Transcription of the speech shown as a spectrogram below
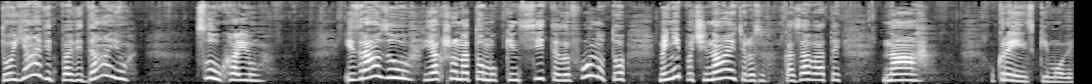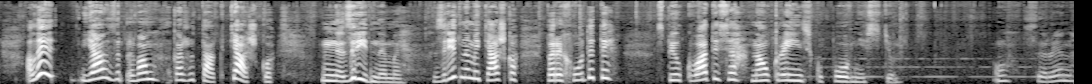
то я відповідаю, слухаю. І зразу, якщо на тому кінці телефону, то мені починають розказувати на українській мові. Але я вам кажу так, тяжко з рідними. З рідними тяжко переходити, спілкуватися на українську повністю. О, сирена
